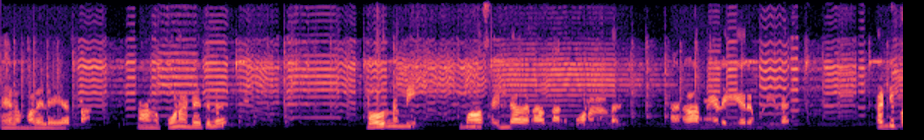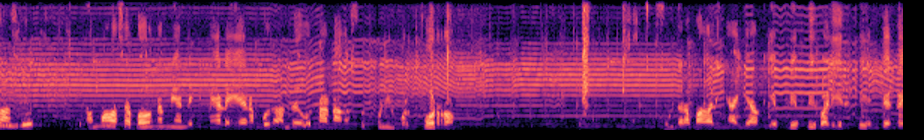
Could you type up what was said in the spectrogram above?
மேலே மலையில் ஏறலாம். நாங்கள் போன டயத்தில் பௌர்ணமி அமாவாசை இல்லாத நாள் நாங்கள் போனனால அதனால் மேலே ஏற முடியல. கண்டிப்பாக வந்து அமாவாசை பௌர்ணமி அன்னைக்கு மேலே ஏறும்போது அந்த ஒரு நாள் நாங்கள் ஷூட் பண்ணி உங்களுக்கு போடுறோம். சுந்தர மகாலிங்க ஐயாவுக்கு எப்படி எப்படி வழி இருக்குது எங்கெங்கே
